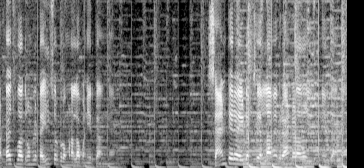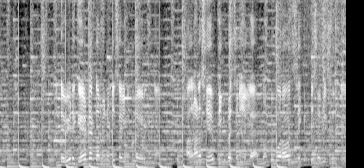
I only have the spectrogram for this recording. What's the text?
அட்டாச் பாத்ரூமில் டைல்ஸ் ஒர்க் ரொம்ப நல்லா பண்ணியிருக்காங்க. சானிடரி ஐட்டம்ஸ் எல்லாமே பிராண்டடாக தான் யூஸ் பண்ணியிருக்காங்க. இந்த வீடு கேட்டட் கம்யூனிட்டி சைட்டுக்குள்ளே இருக்குங்க. அதனால் சேஃப்டிக்கு பிரச்சனை இல்லை. Twenty four hours security service இருக்குது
